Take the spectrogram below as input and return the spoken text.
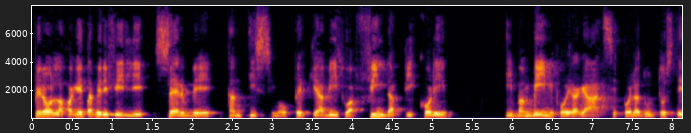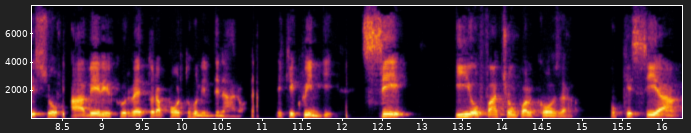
Però la paghetta per i figli serve tantissimo perché abitua fin da piccoli i bambini, poi i ragazzi poi l'adulto stesso a avere il corretto rapporto con il denaro. E che quindi se io faccio un qualcosa, o che sia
